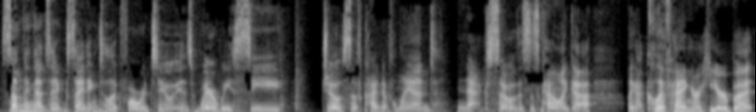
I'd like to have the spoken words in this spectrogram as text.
Something that's exciting to look forward to is where we see Joseph kind of land next. So this is kind of like a like a cliffhanger here, but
